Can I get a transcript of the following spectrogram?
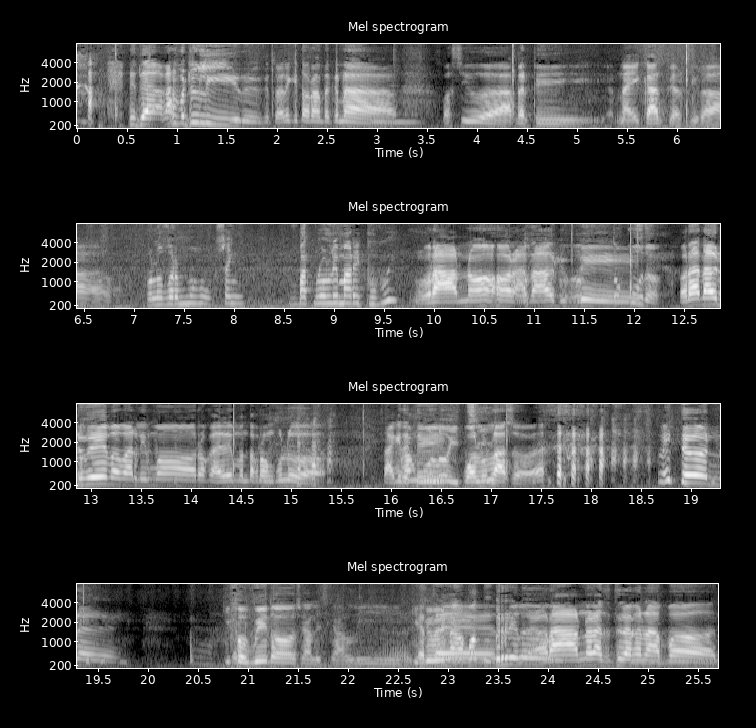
tidak akan peduli gitu, kecuali kita orang terkenal. Pasti wah, akan dinaikkan biar viral. followermu sing 45 ribu kuwi. Ora ono, ora tau duwe. Tuku to? Ora tau duwe papan 5, ora kali mentok 20. Saiki dadi 21. 18 so. Midun. Giveaway to sekali-sekali. Giveaway nalpot ember lho. Ora ono ora dodolan nalpot.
